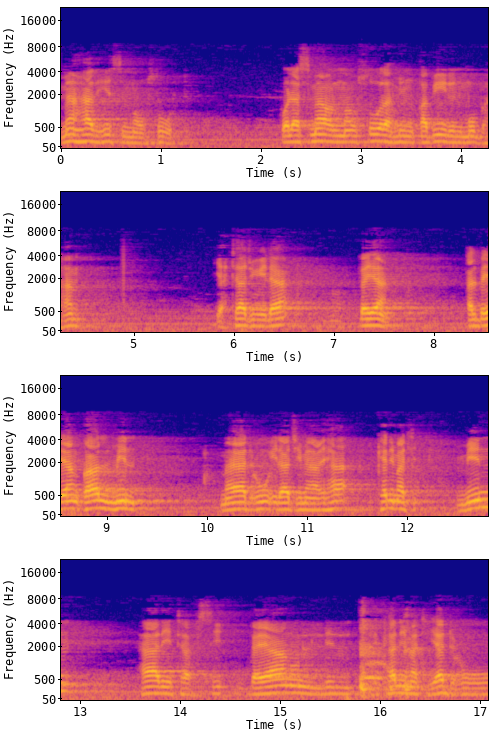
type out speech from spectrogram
ما هذه اسم موصول. والأسماء الموصولة من قبيل مبهم يحتاج إلى بيان البيان قال من ما يدعو إلى جماعها كلمة من هذه تفسير بيان لكلمة يدعو.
